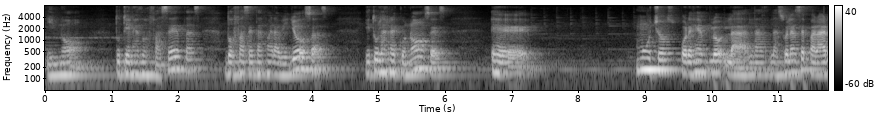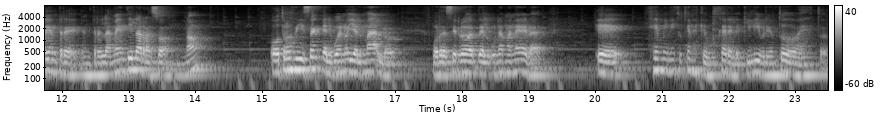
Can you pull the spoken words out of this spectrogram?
Y no, tú tienes dos facetas, dos facetas maravillosas, y tú las reconoces. Eh, muchos, por ejemplo, la, suelen separar entre, entre la mente y la razón, ¿no? Otros dicen el bueno y el malo, por decirlo de alguna manera. Eh, Géminis, tú tienes que buscar el equilibrio en todo esto.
